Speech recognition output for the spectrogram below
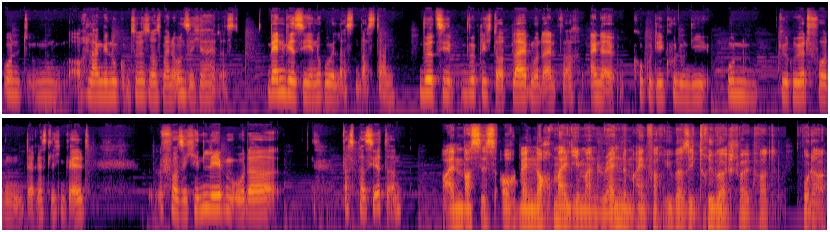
Und mm, auch lang genug, um zu wissen, was meine Unsicherheit ist. Wenn wir sie in Ruhe lassen, was dann? Wird sie wirklich dort bleiben und einfach eine Krokodilkolonie ungerührt von der restlichen Welt vor sich hinleben oder was passiert dann? Vor allem, was ist auch, wenn nochmal jemand random einfach über sie drüber stolpert? Oder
